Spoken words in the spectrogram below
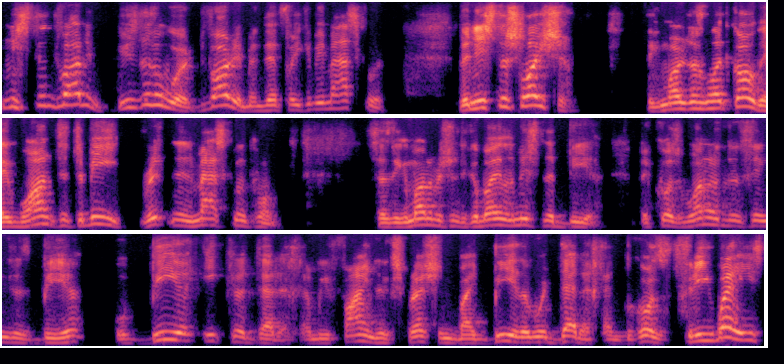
Nista dvarim, use the word dvarim, and therefore you can be masculine. Venista shleisha. The Gemara doesn't let go. They want it to be written in masculine form. Says the Gemara, Mishum misna bia, because one of the things is bia, or bia ikra derech, and we find the expression by bia the word derech, and because three ways,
